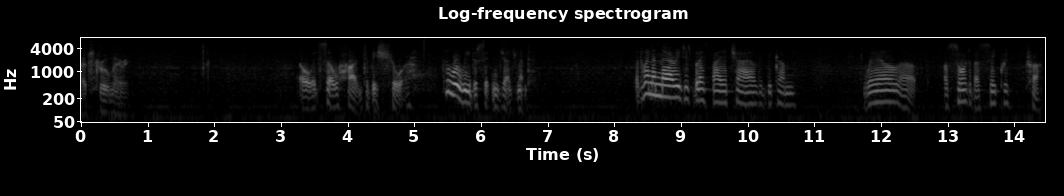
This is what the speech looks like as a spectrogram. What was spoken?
That's true, Mary. Oh, it's so hard to be sure. Who are we to sit in judgment? But when a marriage is blessed by a child, it becomes, well, uh, a sort of a sacred trust.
